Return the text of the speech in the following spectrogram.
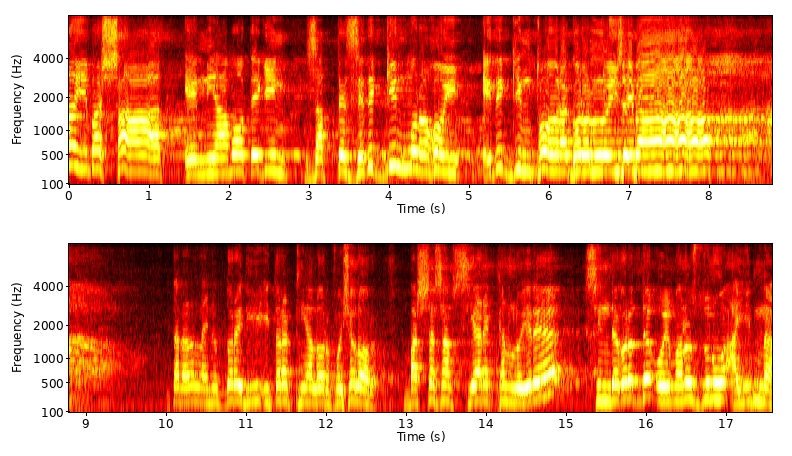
আই বাসার এ নিয়ামত এগিন, যাতে যেদিক গিন মনে হয়, এদিক গিন তোমরা ঘর লই যাইবা। তারা লাইনত ধরাই দি, ইতারা ঠিয়ালর, ফৈসলর বাদশা সাহেব সিয়ার একখান লইয়ে রে চিন্তা করত দে, ওই মানুষ দুনু আইন না।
